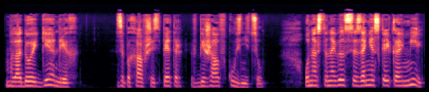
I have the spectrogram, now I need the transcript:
Молодой Генрих, запыхавшись, Петр вбежал в кузницу. Он остановился за несколько миль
